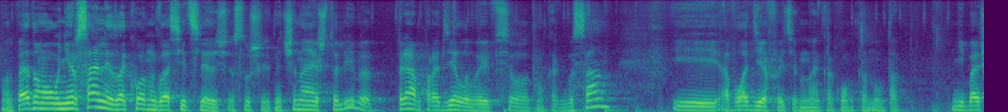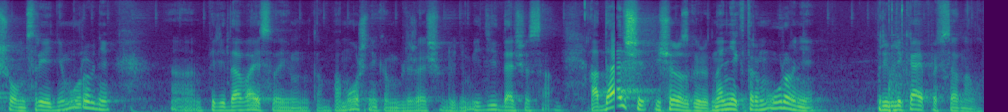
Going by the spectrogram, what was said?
Вот поэтому универсальный закон гласит следующее, слушай, начиная что-либо, прям проделывай все, ну, как бы сам, и овладев этим на каком-то, ну, там, небольшом среднем уровне, а, передавай своим ну, там, помощникам, ближайшим людям, иди дальше сам. А дальше, еще раз говорю, на некотором уровне привлекай профессионалов.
